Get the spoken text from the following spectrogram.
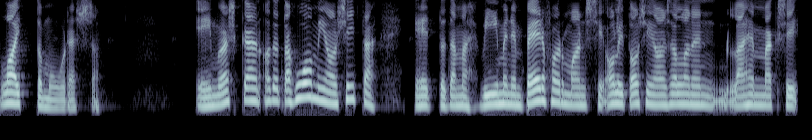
laittomuudessa. Ei myöskään oteta huomioon sitä, että tämä viimeinen performanssi oli tosiaan sellainen lähemmäksi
